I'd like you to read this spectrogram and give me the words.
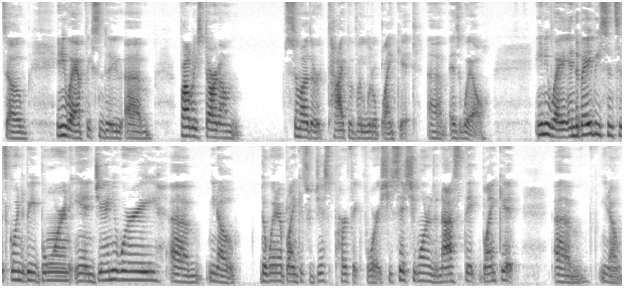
So anyway, I'm fixing to um, probably start on some other type of a little blanket um, as well. Anyway, and the baby, since it's going to be born in January, um, you know, the winter blankets are just perfect for it. She said she wanted a nice thick blanket, um, you know,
